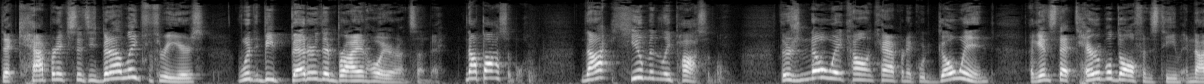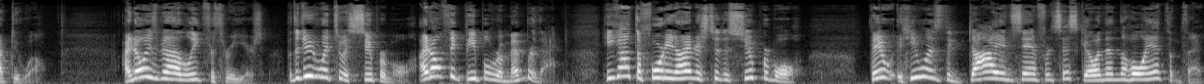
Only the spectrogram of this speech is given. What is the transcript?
that Kaepernick, since he's been out league for three years, would be better than Brian Hoyer on Sunday. Not possible. Not humanly possible. There's no way Colin Kaepernick would go in against that terrible Dolphins team and not do well. I know he's been out of the league for three years, but the dude went to a Super Bowl. I don't think people remember that. He got the 49ers to the Super Bowl. They, he was the guy in San Francisco and then the whole anthem thing.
